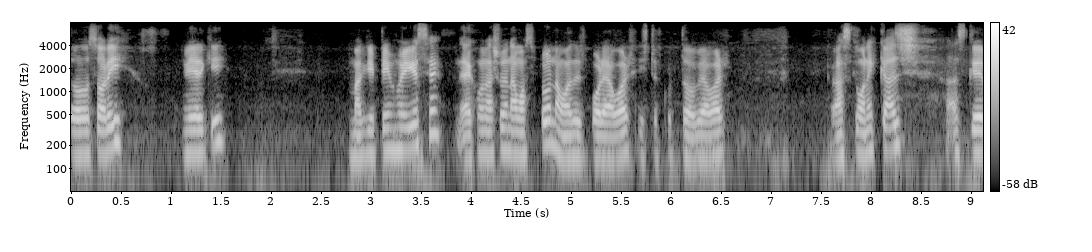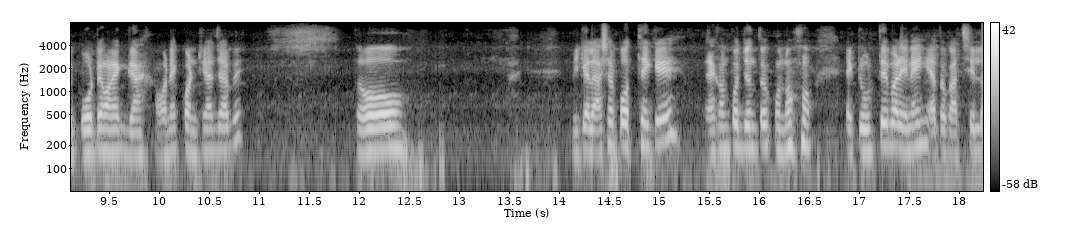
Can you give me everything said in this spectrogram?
তো সরি এই আর কি। মাগরিব টাইম হয়ে গেছে, এখন আসলে নামাজ পড়ো, নামাজের পরে আবার স্টার্ট করতে হবে আবার। আজকে অনেক কাজ, আজকে পোর্টে অনেক অনেক কন্টেনার যাবে। তো বিকালে আসার পর থেকে এখন পর্যন্ত কোনো একটু উঠতে পারি নাই, এত কাজ ছিল।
